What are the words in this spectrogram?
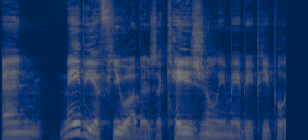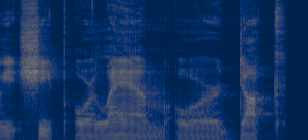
and maybe a few others. Occasionally, maybe people eat sheep or lamb or duck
